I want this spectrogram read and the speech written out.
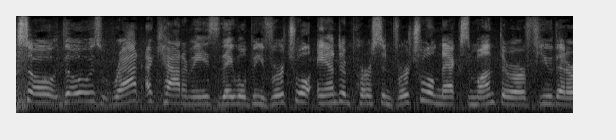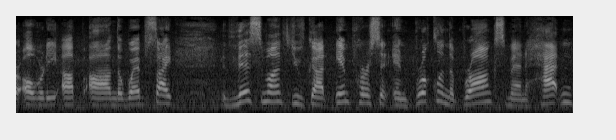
So those rat academies, they will be virtual and in person. Virtual next month. There are a few that are already up on the website. This month, you've got in person in Brooklyn, the Bronx, Manhattan.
